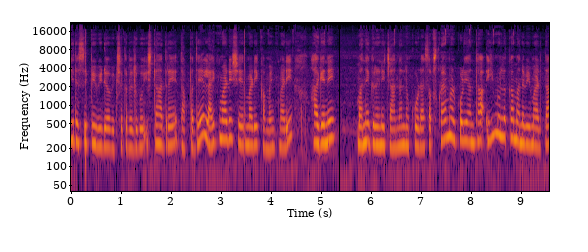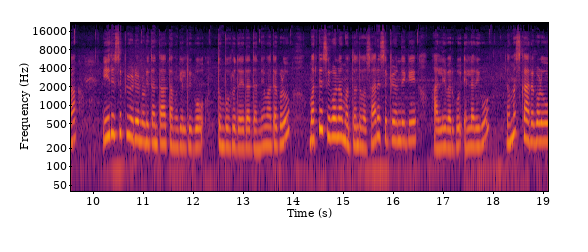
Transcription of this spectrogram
ಈ ರೆಸಿಪಿ ವಿಡಿಯೋ ವೀಕ್ಷಕರೆಲ್ಲರಿಗೂ ಇಷ್ಟ ಆದರೆ ತಪ್ಪದೇ ಲೈಕ್ ಮಾಡಿ ಶೇರ್ ಮಾಡಿ ಕಮೆಂಟ್ ಮಾಡಿ. ಹಾಗೆಯೇ ಮನೆ ಗೃಹಿಣಿ ಚಾನಲ್ನು ಕೂಡ ಸಬ್ಸ್ಕ್ರೈಬ್ ಮಾಡ್ಕೊಳ್ಳಿ ಅಂತ ಈ ಮೂಲಕ ಮನವಿ ಮಾಡ್ತಾ ಈ ರೆಸಿಪಿ ವಿಡಿಯೋ ನೋಡಿದಂಥ ತಮಗೆಲ್ಲರಿಗೂ ತುಂಬ ಹೃದಯದ ಧನ್ಯವಾದಗಳು. ಮತ್ತೆ ಸಿಗೋಣ ಮತ್ತೊಂದು ಹೊಸ ರೆಸಿಪಿಯೊಂದಿಗೆ ಅಲ್ಲಿವರೆಗೂ ಎಲ್ಲರಿಗೂ ನಮಸ್ಕಾರಗಳು.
